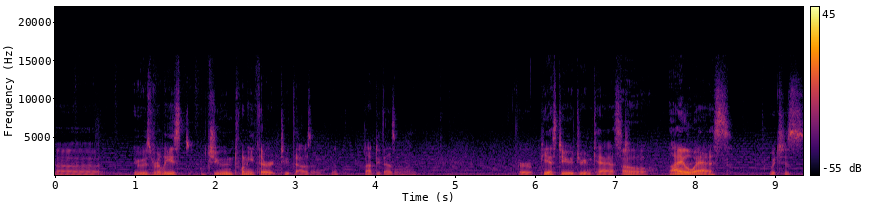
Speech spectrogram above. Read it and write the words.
Uh, it was released June 23rd, 2000. Not 2001. For PS2, Dreamcast, Oh, iOS, which is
